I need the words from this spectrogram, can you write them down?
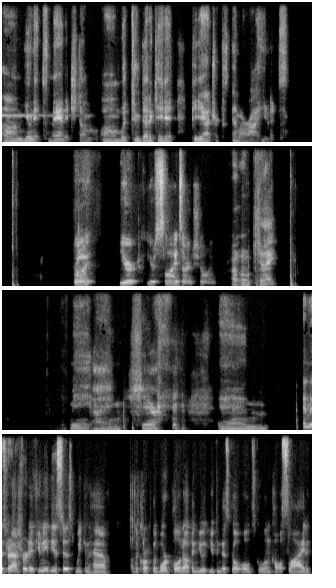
um, units, managed them um, with two dedicated pediatrics MRI units. Roy, your your slides aren't showing. Okay. Give me, I'm share and and Mr. Ashford, if you need the assist, we can have the clerk of the board pull it up and you you can just go old school and call slide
